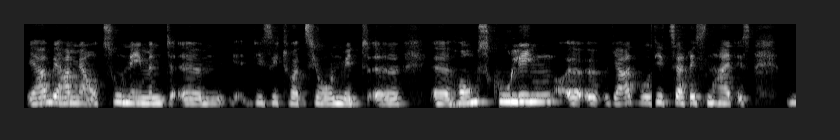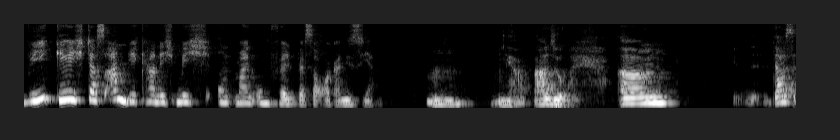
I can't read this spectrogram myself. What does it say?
ja, wir haben ja auch zunehmend ähm, die Situation mit äh, äh Homeschooling, äh, äh, ja, wo die Zerrissenheit ist. Wie gehe ich das an? Wie kann ich mich und mein Umfeld besser organisieren? Mhm. Ja, also ähm, das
